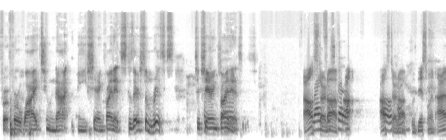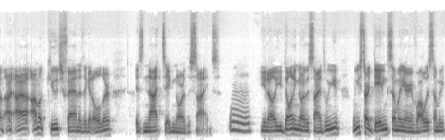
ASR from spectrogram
for, for why to not be sharing finances because there's some risks to sharing sure. finances i'll right, start off sure. i'll, I'll oh, start okay. off with this one I, I, I i'm a huge fan as i get older is not to ignore the signs mm. you know you don't ignore the signs when you when you start dating somebody or involved with somebody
